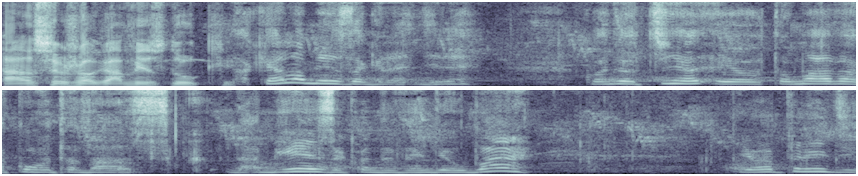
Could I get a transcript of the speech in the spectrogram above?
Ah, o senhor jogava snook? Aquela mesa grande, né? Quando eu tinha, eu tomava conta das, da mesa, quando vendeu o bar, eu aprendi.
